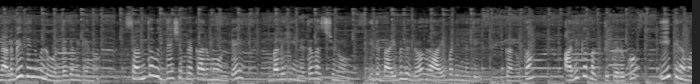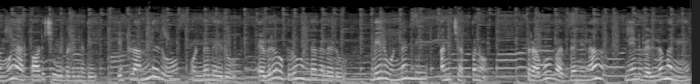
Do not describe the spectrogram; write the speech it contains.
నలభై దినములు ఉండగలిగాను. సొంత ఉద్దేశ ప్రకారము ఉంటే బలహీనత వచ్చును. ఇది బైబిలులో వ్రాయబడినది. కనుక అధిక భక్తి కొరకు ఈ క్రమము ఏర్పాటు చేయబడినది. ఇట్లా అందరూ ఉండలేరు ఎవరో ఒకరు ఉండగలరు. మీరు ఉండండి అని చెప్పను. ప్రభు వద్దనినా నేను వెళ్ళమని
